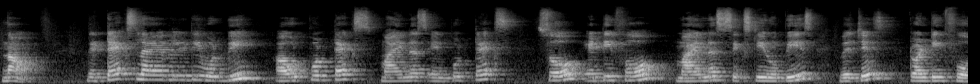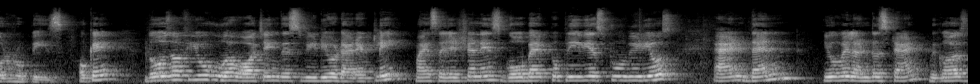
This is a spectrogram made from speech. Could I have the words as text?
Now the tax liability would be output tax minus input tax. So 84 minus 60 rupees which is 24 rupees. Okay? Those of you who are watching this video directly my suggestion is go back to previous two videos and then you will understand because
